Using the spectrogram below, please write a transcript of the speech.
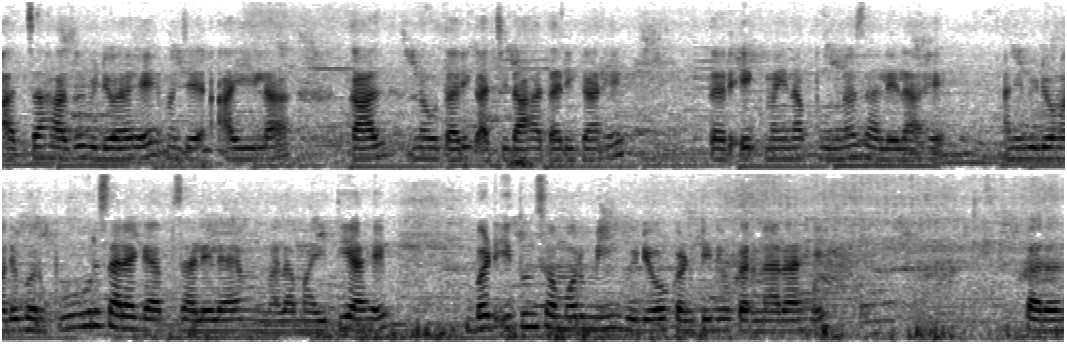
आजचा हा जो व्हिडिओ आहे म्हणजे आईला काल नऊ तारीख आजची दहा तारीख आहे. तर एक महिना पूर्ण झालेला आहे आणि व्हिडिओमध्ये भरपूर साऱ्या गॅप झालेल्या आहे मला माहिती आहे. बट इथून समोर मी व्हिडिओ कंटिन्यू करणार आहे. कारण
